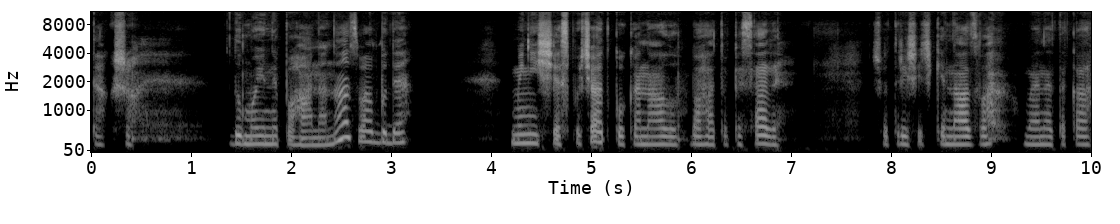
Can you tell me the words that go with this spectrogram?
Так що Думаю, непогана назва буде. Мені ще спочатку каналу багато писали, що трішечки назва в мене така.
